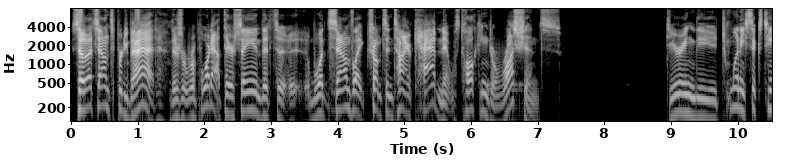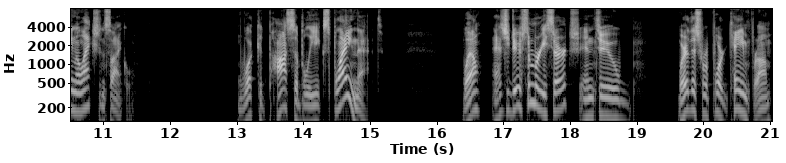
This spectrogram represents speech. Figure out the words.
So that sounds pretty bad. There's a report out there saying that uh, what sounds like Trump's entire cabinet was talking to Russians during the 2016 election cycle. What could possibly explain that? Well, as you do some research into where this report came from,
